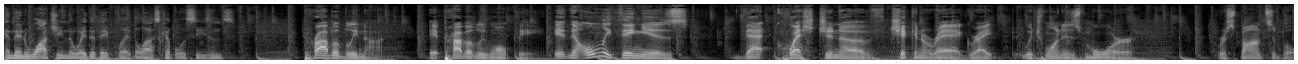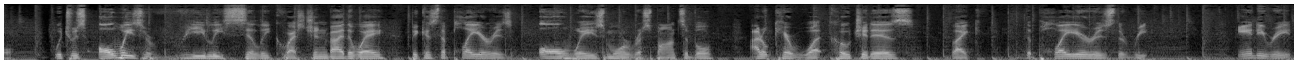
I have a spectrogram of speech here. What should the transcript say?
and then watching the way that they played the last couple of seasons? Probably not. It probably won't be. It, the only thing is that question of chicken or egg, right? Which one is more responsible? Which was always a really silly question, by the way, because the player is always more responsible. I don't care what coach it is. Like, the player is the re. Andy Reid,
